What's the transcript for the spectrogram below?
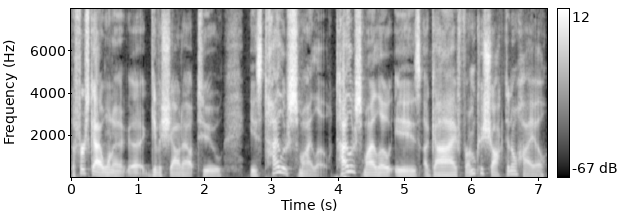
the first guy I want to uh, give a shout out to is Tyler Smilo. Tyler Smilo is a guy from Coshocton, Ohio,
